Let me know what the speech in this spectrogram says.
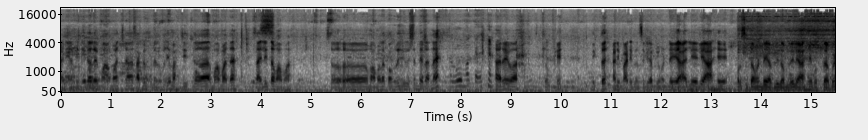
आणि आम्ही निघालोय मामाच्या साखरपुड्याला म्हणजे भाचीचा मामा ना सायलीचा मामा. सो मामाला कॉंग्रॅच्युलेशन देणार ना हो अरे वा. ओके निघतोय आणि पाठीकडून सगळी आपली मंडळी आलेली आहे. सुद्धा मंडळी आपली जमलेली आहे फक्त आपण.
